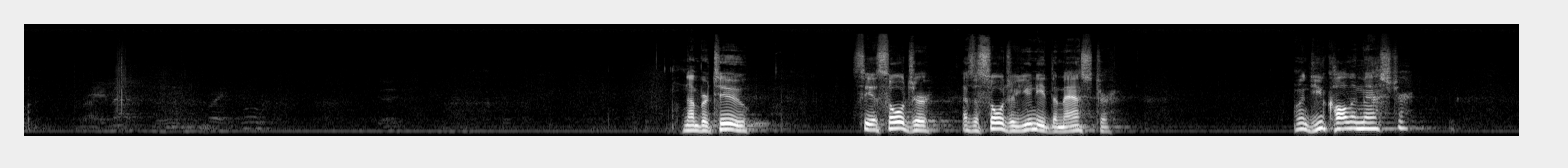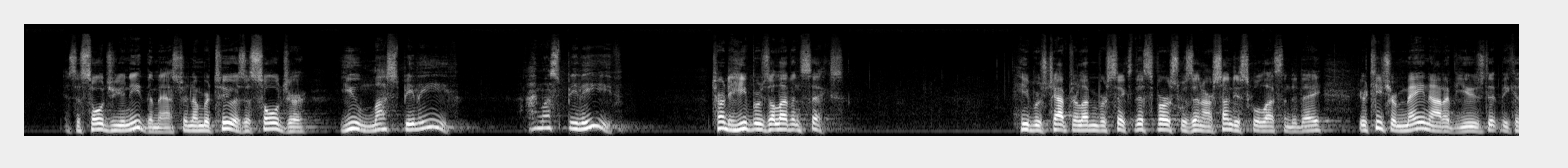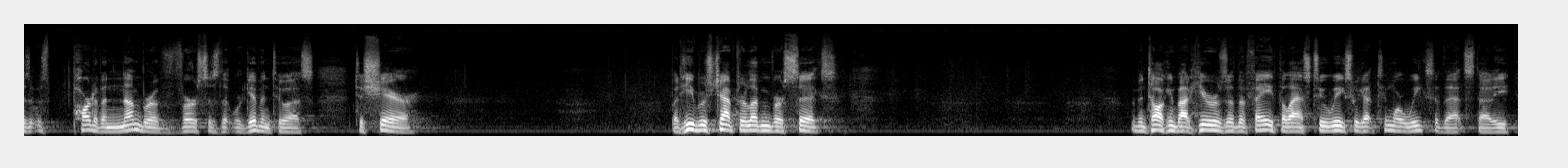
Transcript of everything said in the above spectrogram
Number two, see, a soldier, as a soldier, you need the master. Do you call him master? As a soldier, you need the master. Number two, as a soldier, you must believe. I must believe. Turn to Hebrews 11 6. Hebrews chapter 11, verse 6. This verse was in our Sunday school lesson today. Your teacher may not have used it because it was part of a number of verses that were given to us to share. But Hebrews chapter 11, verse 6. We've been talking about heroes of the faith the last two weeks. We got two more weeks of that study.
